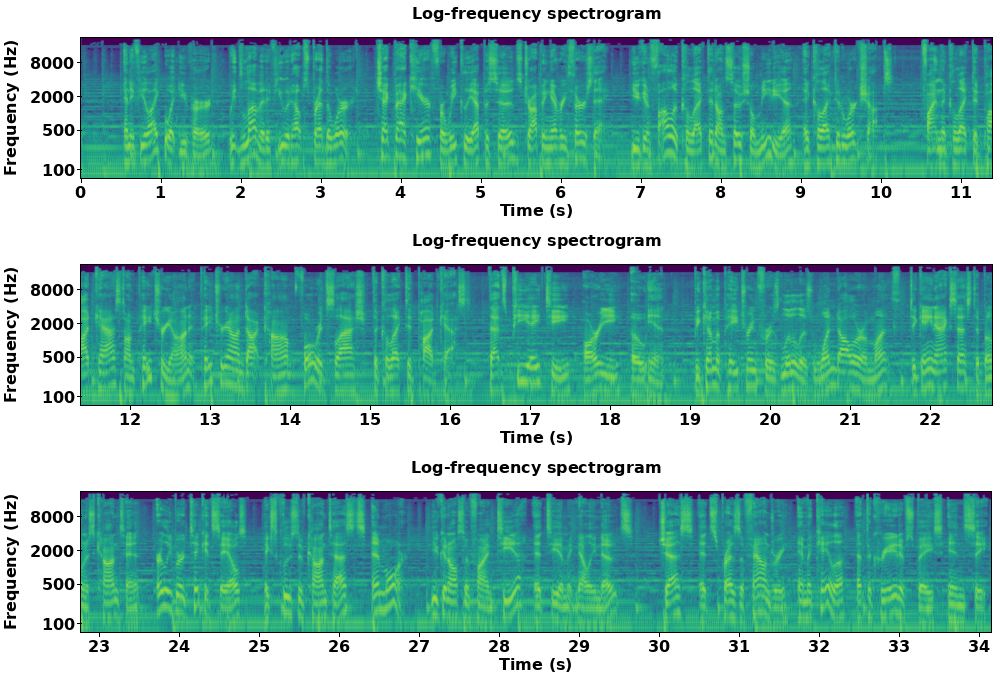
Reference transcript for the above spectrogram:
And if you like what you've heard, we'd love it if you would help spread the word. Check back here for weekly episodes dropping every Thursday. You can follow Collected on social media at Collected Workshops. Find the Collected Podcast on Patreon at patreon.com forward slash the Collected Podcast. That's P A T R E O N. Become a patron for as little as $1 a month to gain access to bonus content, early bird ticket sales, exclusive contests, and more. You can also find Tia at Tia McNelly Notes, Jess at Sprezza Foundry, and Mikala at the Creative Space NC.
